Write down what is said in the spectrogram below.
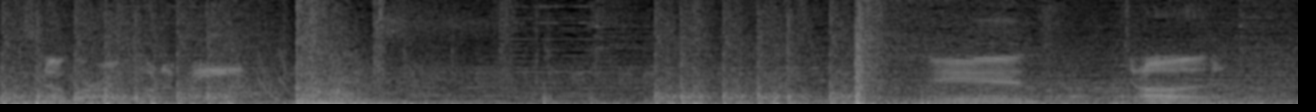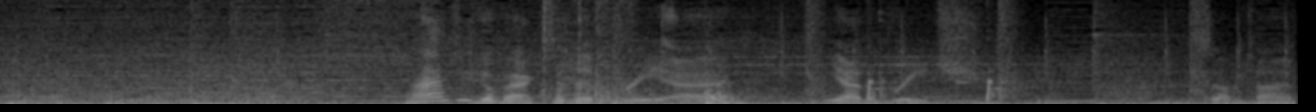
It's not where I want to be. And done. I have to go back to the bre- uh, yeah, the breach sometime.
